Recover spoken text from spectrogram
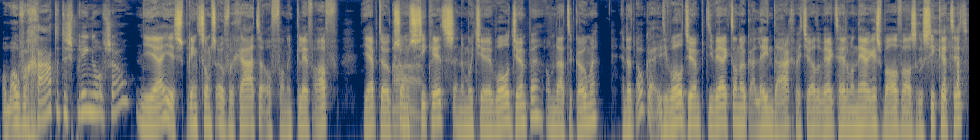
Om over gaten te springen of zo? Ja, je springt soms over gaten of van een cliff af. Je hebt ook Ah, soms secrets en dan moet je wall jumpen om daar te komen. En dat, die wall jump die werkt dan ook alleen daar, weet je wel. Dat werkt helemaal nergens, behalve als er een secret zit.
